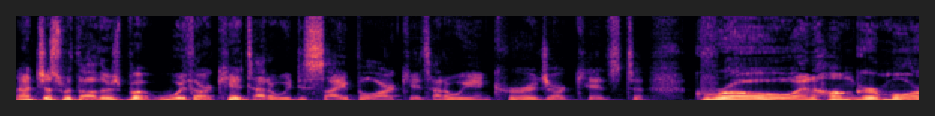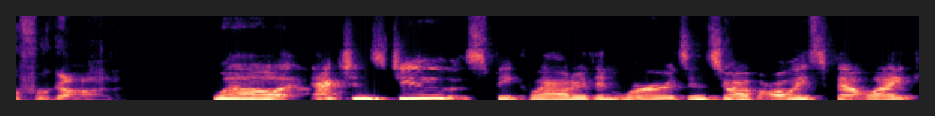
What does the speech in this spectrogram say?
not just with others, but with our kids? How do we disciple our kids? How do we encourage our kids to grow and hunger more for God? Well, actions do speak louder than words. And so I've always felt like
